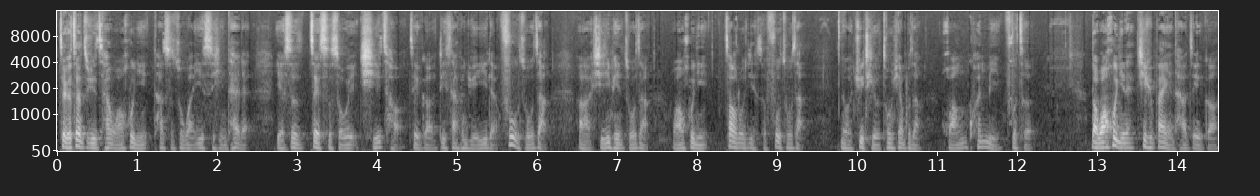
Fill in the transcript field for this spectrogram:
这个政治局长王沪宁，他是主管意识形态的，也是这次所谓起草这个第三份决议的副组长啊。习近平组长，王沪宁、赵乐际是副组长。那么具体由中宣部长黄坤明负责。那王沪宁呢，继续扮演他这个。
